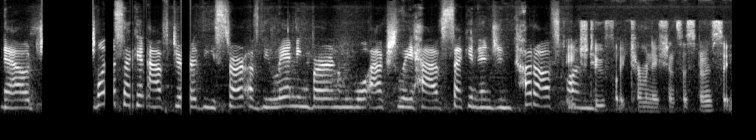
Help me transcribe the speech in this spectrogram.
Now, one second after the start of the landing burn, we will actually have second engine cutoff on Stage two flight termination system is safe.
